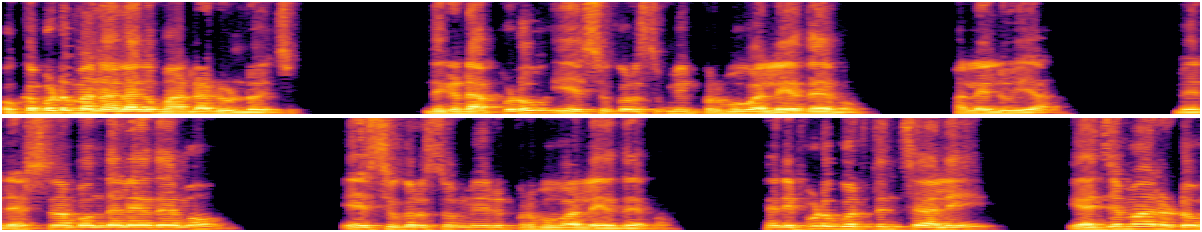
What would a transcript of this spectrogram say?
ఒకప్పుడు మనం అలాగ మాట్లాడి ఉండవచ్చు ఎందుకంటే అప్పుడు యేసుక్రీస్తు మీ ప్రభుగా లేదేమో. అలెలుయ మీరు రక్షణ పొందలేదేమో. యేసుక్రీస్తు మీరు ప్రభుగా లేదేమో. కానీ ఇప్పుడు గుర్తించాలి యజమానుడు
